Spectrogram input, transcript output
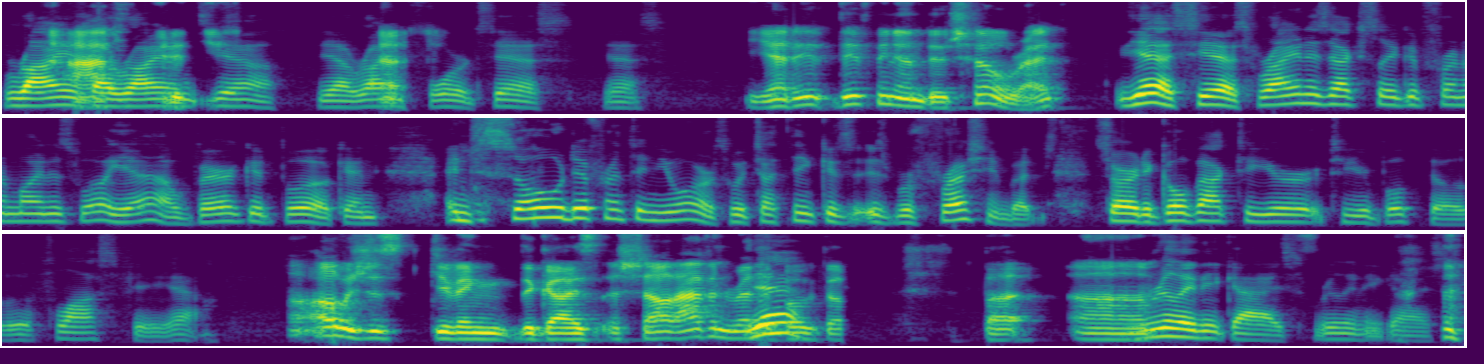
Ryan by Ryan. Yeah, yeah, Ryan Fords. Yes, yes. Yeah, they, they've been on the show, right? Yes, yes. Ryan is actually a good friend of mine as well. Yeah, very good book and and so different than yours, which I think is, is refreshing. But sorry to go back to your to your book though, the philosophy. Yeah, I was just giving the guys a shout. I haven't read Yeah. the book though, but um, really neat guys. Really neat guys.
